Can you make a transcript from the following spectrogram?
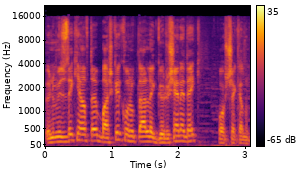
Önümüzdeki hafta başka konuklarla görüşene dek hoşçakalın.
